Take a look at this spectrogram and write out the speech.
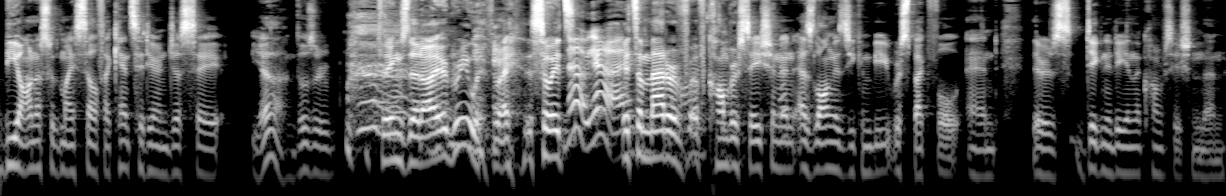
be honest with myself. I can't sit here and just say, yeah, those are things that I agree with, right? So it's No, yeah, it's a matter of, of conversation, and as long as you can be respectful and there's dignity in the conversation, then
